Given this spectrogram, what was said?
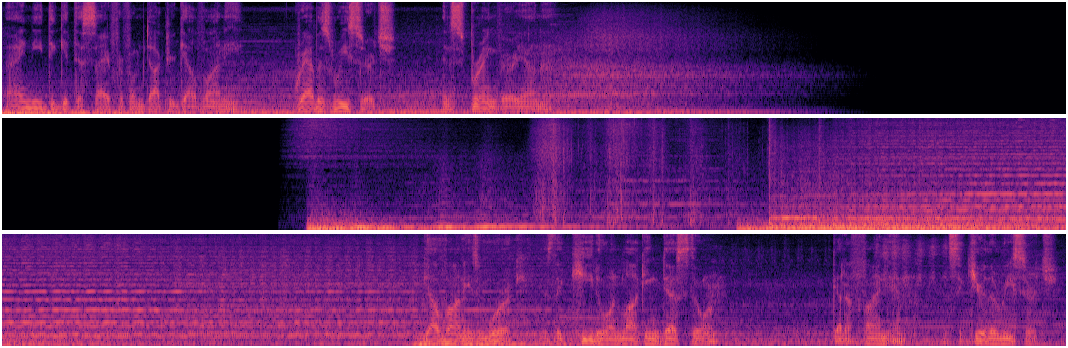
I need to get the cipher from Dr. Galvani, grab his research, and spring Veriana. Galvani's work is the key to unlocking Deathstorm. Gotta find him and secure the research.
